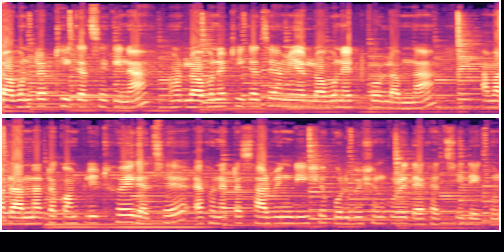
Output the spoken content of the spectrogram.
লবণটা ঠিক আছে কিনা। আমার লবণে ঠিক আছে, আমি আর লবণ অ্যাড করলাম না। আমার রান্নাটা কমপ্লিট হয়ে গেছে। এখন একটা সার্ভিং ডিশে পরিবেশন করে দেখাচ্ছি, দেখুন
